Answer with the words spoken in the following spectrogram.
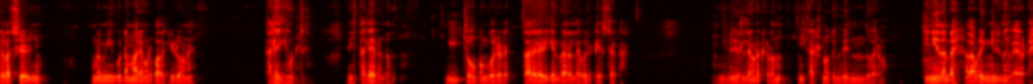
തിളച്ച് കഴിഞ്ഞു. നമ്മുടെ മീൻകുട്ടന്മാരെ അങ്ങോട്ട് പറക്കിയിടുവാണേ. തലയൊക്കെ അങ്ങോട്ടിട്ട് എനിക്ക് തലയാണ് വേണ്ടത്. ഈ ചോപ്പൻ കോരയുടെ തല കഴിക്കാൻ വേറെ ലെവൽ ടേസ്റ്റ് ആട്ടാ. ഇവരെല്ലാം കൂടെ കിടന്ന് ഈ കഷ്ണമൊക്കെ ഒന്ന് വെന്ത് വരണം. ഇനി ഇതണ്ടേ അത് അവിടെ ഇങ്ങനെ ഇരുന്ന് വേവട്ടെ.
